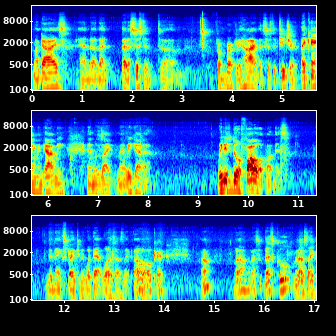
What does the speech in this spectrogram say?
my guys and uh, that, that assistant um, from Berkeley High, the assistant teacher, they came and got me and was like, man, we gotta, we need to do a follow up on this. Then they explained to me what that was. I was like, oh, okay. Well, well, that's that's cool. But I was like,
